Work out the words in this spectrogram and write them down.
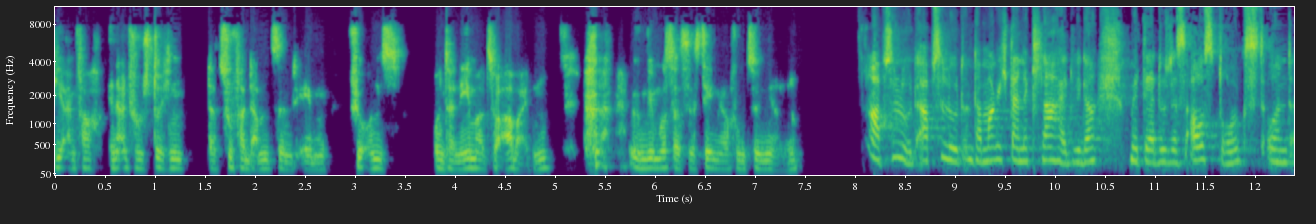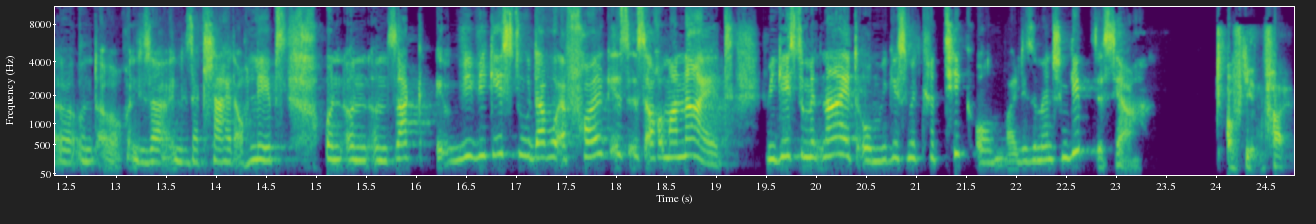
die einfach in Anführungsstrichen dazu verdammt sind, eben für uns Unternehmer zu arbeiten. Irgendwie muss das System ja funktionieren. Ne? Absolut, absolut. Und da mag ich deine Klarheit wieder, mit der du das ausdrückst und, äh, und auch in dieser, in dieser Klarheit auch lebst. Und, und, und sag, wie, wie gehst du da, wo Erfolg ist, ist auch immer Neid. Wie gehst du mit Neid um? Wie gehst du mit Kritik um? Weil diese Menschen gibt es ja. Auf jeden Fall,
